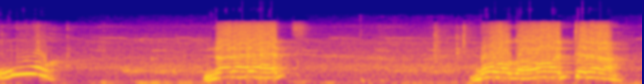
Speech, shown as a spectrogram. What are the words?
Ooh! None of that! Boga out!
